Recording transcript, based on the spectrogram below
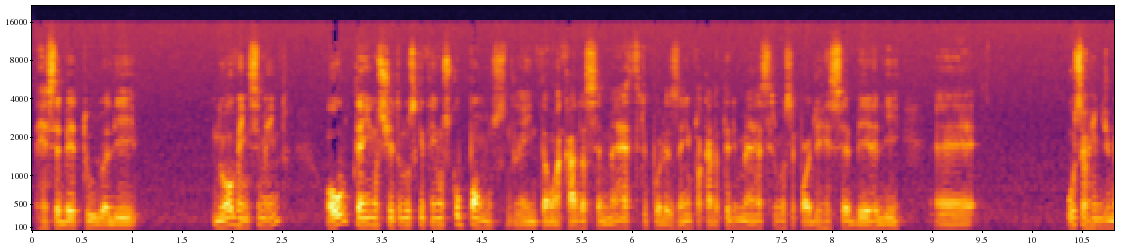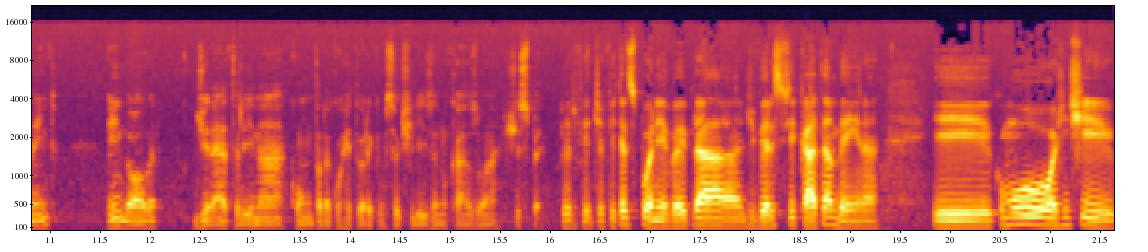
receber tudo ali no vencimento, ou tem os títulos que têm os cupons. Né? Então, a cada semestre, por exemplo, a cada trimestre, você pode receber ali é, o seu rendimento em dólar direto ali na conta da corretora que você utiliza, no caso a XP. Perfeito, já fica disponível aí para diversificar também, né? E como a gente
